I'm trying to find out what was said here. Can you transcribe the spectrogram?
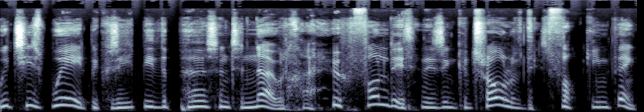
Which is weird because he'd be the person to know like, who funded and is in control of this fucking thing.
